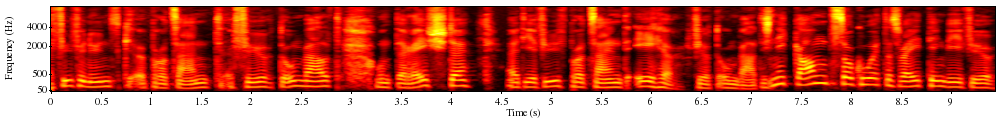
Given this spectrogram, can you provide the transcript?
95% für die Umwelt und der Rest, äh, die 5% eher für die Umwelt. Das ist nicht ganz so gut das Rating wie für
